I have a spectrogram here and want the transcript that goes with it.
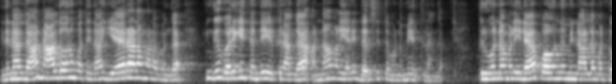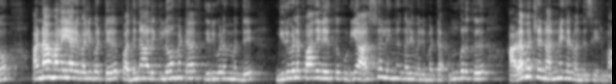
இதனால தான் நாள்தோறும் பார்த்தீங்கன்னா ஏராளமானவங்க இங்கு வருகை தந்தே இருக்கிறாங்க. அண்ணாமலையாரை தரிசித்த வண்ணமே இருக்கிறாங்க. திருவண்ணாமலையில் பௌர்ணமி நாளில் மட்டும் அண்ணாமலையாரை வழிபட்டு பதினாலு கிலோமீட்டர் கிரிவலம் வந்து கிரிவல பாதையில் இருக்கக்கூடிய அஷ்டலிங்கங்களை வழிபட்டால் உங்களுக்கு அளவற்ற நன்மைகள் வந்து சேருமா?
